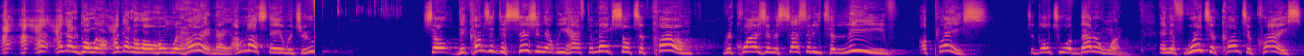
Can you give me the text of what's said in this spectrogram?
I, I, I gotta go. I gotta go home with her at night. I'm not staying with you. So there comes a decision that we have to make. So to come requires a necessity to leave a place to go to a better one. And if we're to come to Christ,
